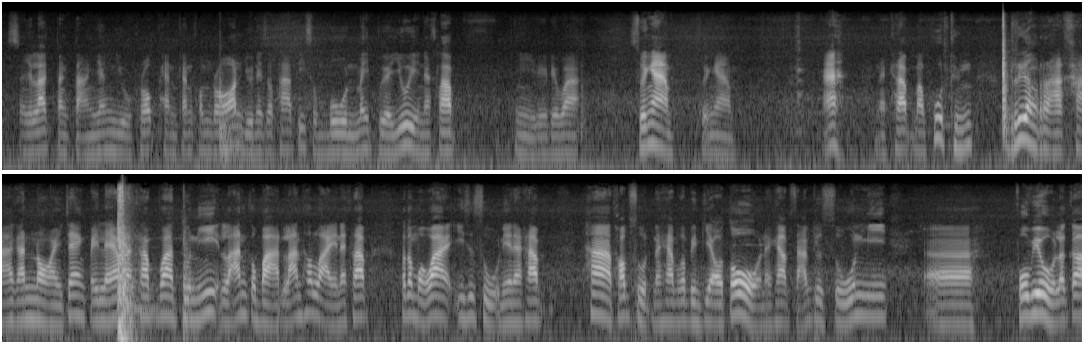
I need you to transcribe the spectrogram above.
ๆ สัญลักษณ์ต่างๆ ยังอยู่ครบแผ่นกันความร้อนอยู่ในสภาพที่สมบูรณ์ไม่เปื่อยยุ่ยนะครับนี่เรียกได้ว่าสวยงามสวยงามอะนะครับมาพูดถึง เรื่องราคากันหน่อยแจ้งไปแล้วนะครับว่าตัวนี้ล้านกว่าบาทล้านเท่าไหร่นะครับก็ต้องบอกว่า i s u z u เนี่ยนะครับถ้าท็อปสุดนะครับก็เป็นเกียร์ออโต้นะครับ 3.0 มีโฟวิลแล้วก็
